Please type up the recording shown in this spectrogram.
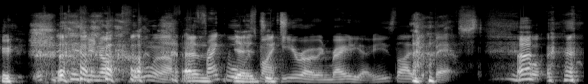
because you're not cool enough. And, Frank yeah, Walker's it's- my it's- hero in radio. He's like the best.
